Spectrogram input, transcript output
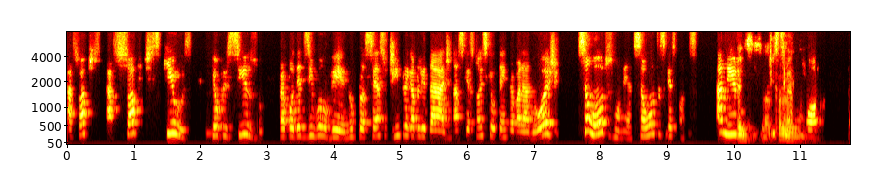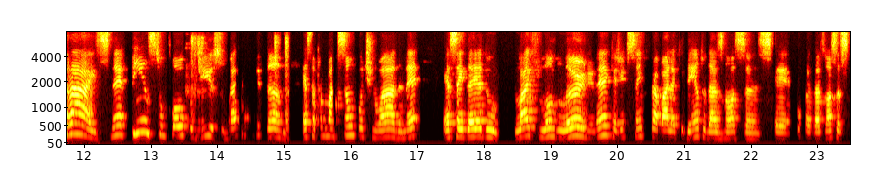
as soft, as soft skills que eu preciso para poder desenvolver no processo de empregabilidade, nas questões que eu tenho trabalhado hoje, são outros momentos, são outras questões. A Miro, de certo modo, traz, né, pensa um pouco disso, vai convidando essa formação continuada, né, essa ideia do lifelong learning, né, que a gente sempre trabalha aqui dentro das nossas, é, das nossas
